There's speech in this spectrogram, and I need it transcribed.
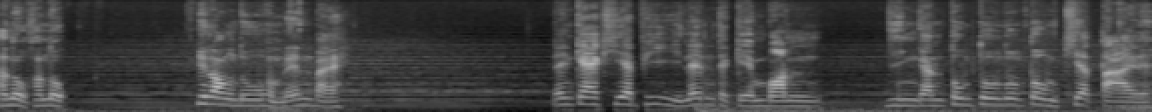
สนุกสนุก พี่ลองดูผมเล่นไป เล่นแก้เครียดพี่เล่นแต่เกมบอลยิงกันตุ้มตุ้มตุ้มตุ้มเครียดตายเลย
